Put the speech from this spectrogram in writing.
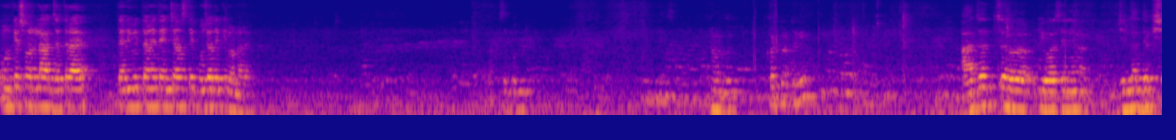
कुणकेश्वरला आज जत्रा आहे. त्यानिमित्ताने त्यांच्या हस्ते पूजा देखील होणार आहे. कट करतो की? आजच अ, युवा सेना जिल्हाध्यक्ष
